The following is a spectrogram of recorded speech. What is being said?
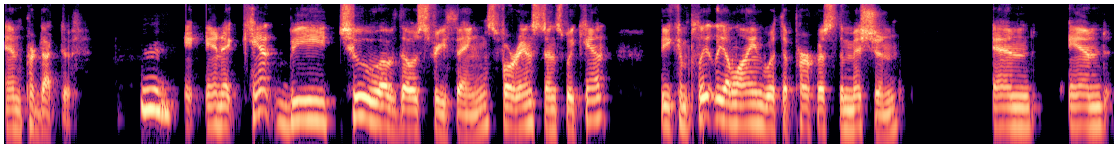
and productive. Mm. And it can't be two of those three things. For instance, we can't be completely aligned with the purpose, the mission, and and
